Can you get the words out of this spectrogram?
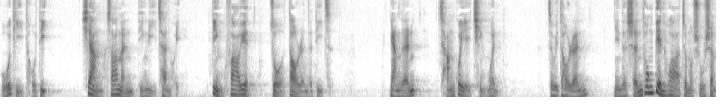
五体投地，向沙门顶礼忏悔，并发愿做道人的弟子。两人长跪请问：这位道人，您的神通变化这么殊胜？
